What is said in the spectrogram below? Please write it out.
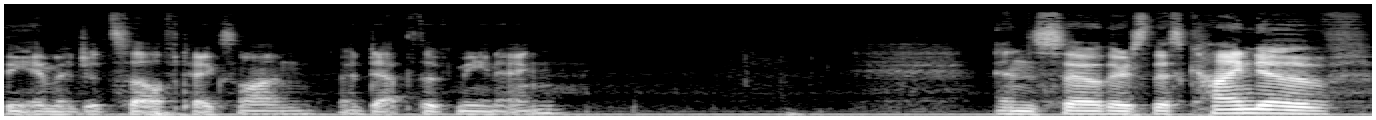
The image itself takes on a depth of meaning. And so there's this kind of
